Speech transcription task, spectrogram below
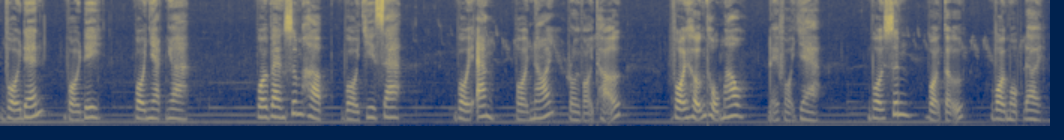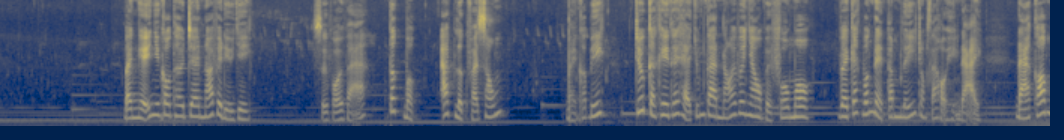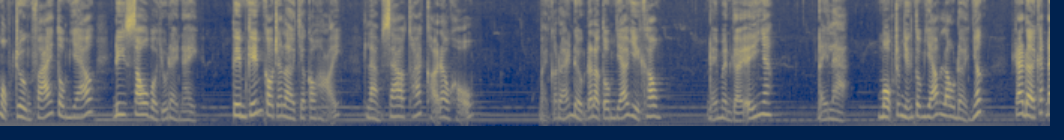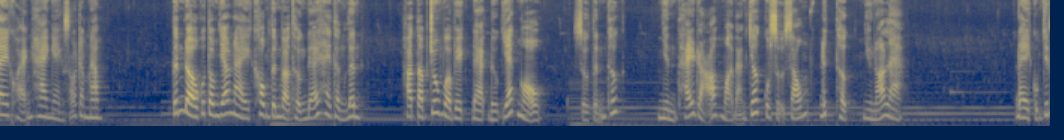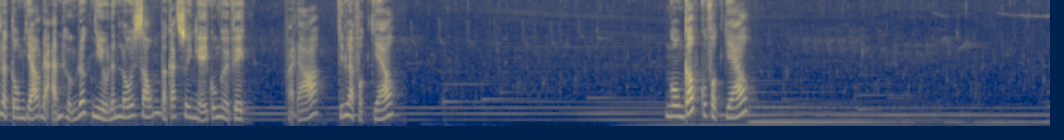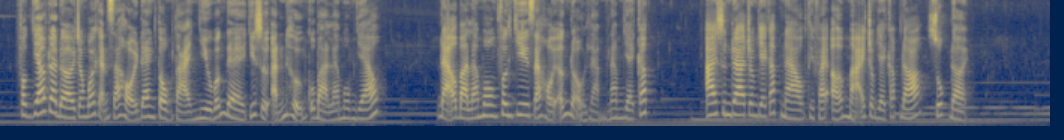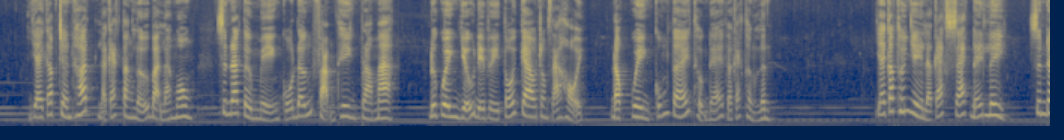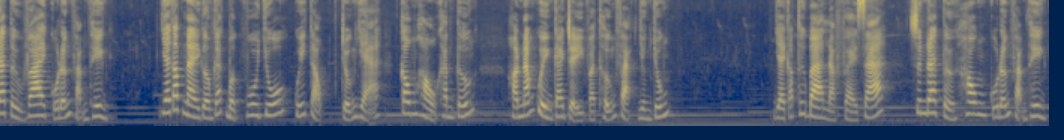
Vội đến, vội đi, vội nhạt nhòa Vội vàng sum hợp, vội chia xa Vội ăn, vội nói rồi vội thở Vội hưởng thụ mau để vội già Vội sinh, vội tử, vội một đời Bạn nghĩ những câu thơ trên nói về điều gì? Sự vội vã, tất bật, áp lực phải sống Bạn có biết, trước cả khi thế hệ chúng ta nói với nhau về FOMO Về các vấn đề tâm lý trong xã hội hiện đại đã có một trường phái tôn giáo đi sâu vào chủ đề này Tìm kiếm câu trả lời cho câu hỏi Làm sao thoát khỏi đau khổ Bạn có đoán được đó là tôn giáo gì không? Để mình gợi ý nha Đây là một trong những tôn giáo lâu đời nhất ra đời cách đây khoảng 2.600 năm. Tín đồ của tôn giáo này không tin vào Thượng Đế hay thần linh. Họ tập trung vào việc đạt được giác ngộ, sự tỉnh thức, nhìn thấy rõ mọi bản chất của sự sống đích thực như nó là. Đây cũng chính là tôn giáo đã ảnh hưởng rất nhiều đến lối sống và cách suy nghĩ của người Việt. Và đó chính là Phật giáo. Nguồn gốc của Phật giáo Phật giáo ra đời trong bối cảnh xã hội đang tồn tại nhiều vấn đề dưới sự ảnh hưởng của Bà La Môn giáo. Đạo Bà La Môn phân chia xã hội Ấn Độ làm 5 giai cấp. Ai sinh ra trong giai cấp nào thì phải ở mãi trong giai cấp đó suốt đời. Giai cấp trên hết là các tăng lữ Bà La Môn, sinh ra từ miệng của đấng Phạm Thiên Brahma, được quyền giữ địa vị tối cao trong xã hội, độc quyền cúng tế thượng đế và các thần linh. Giai cấp thứ nhì là các sát đế ly, sinh ra từ vai của đấng Phạm Thiên, Giai cấp này gồm các bậc vua chúa, quý tộc, trưởng giả, công hầu, khanh tướng. Họ nắm quyền cai trị và thưởng phạt dân chúng. Giai cấp thứ ba là phệ xá, sinh ra từ hông của đấng Phạm Thiên.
